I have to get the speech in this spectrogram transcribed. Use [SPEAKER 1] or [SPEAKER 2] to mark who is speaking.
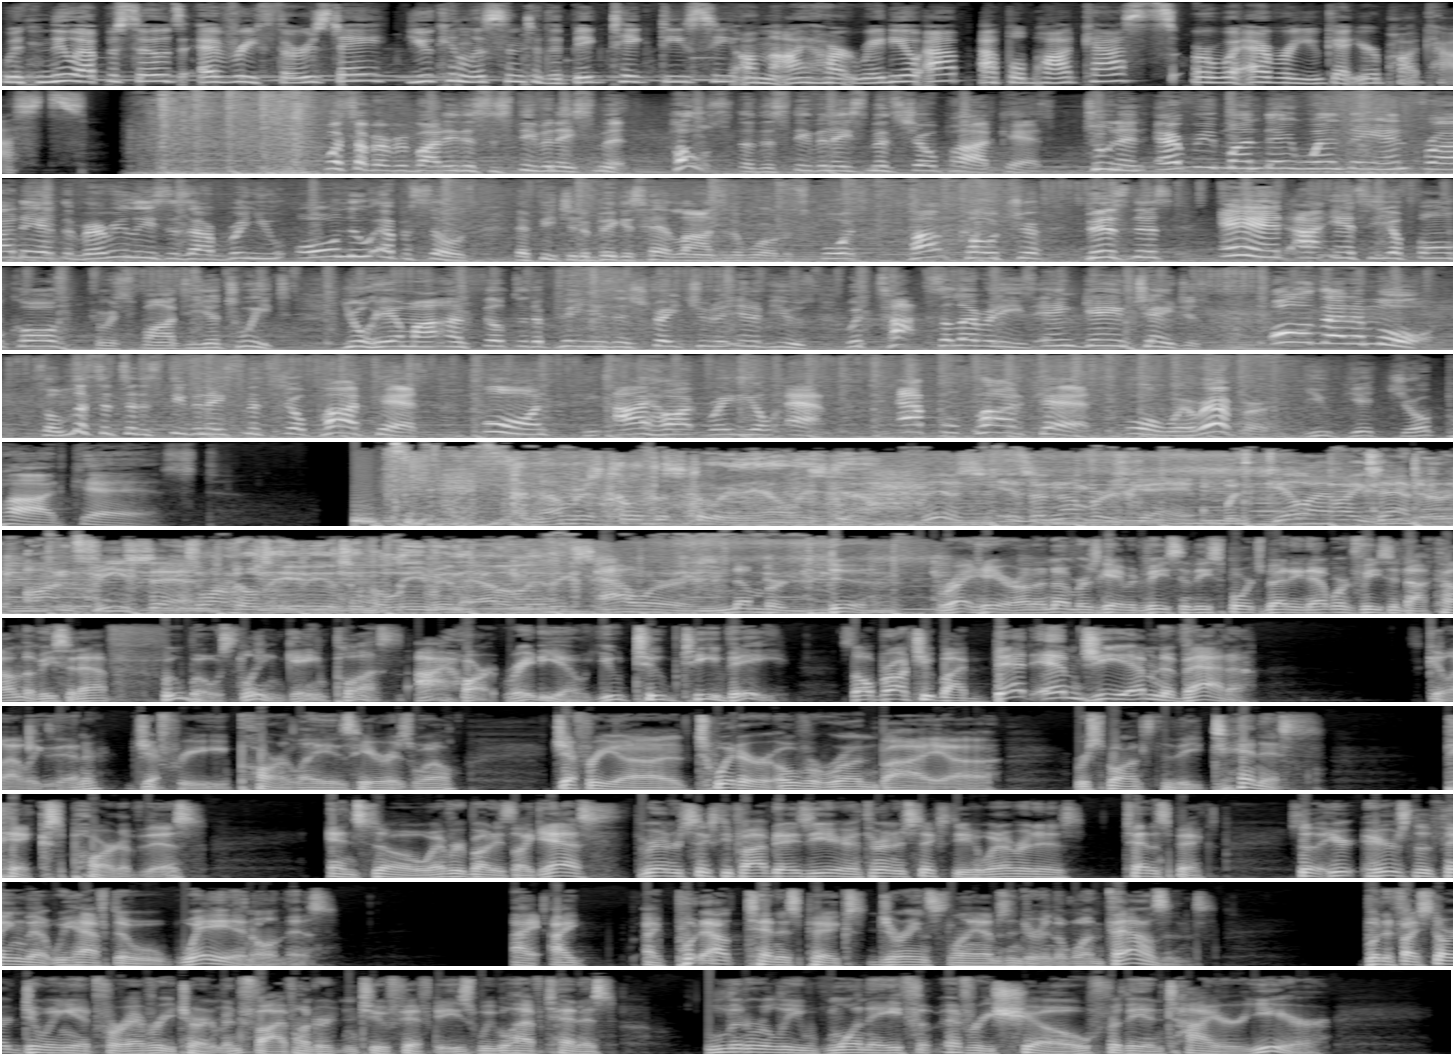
[SPEAKER 1] With new episodes every Thursday, you can listen to the Big Take DC on the iHeartRadio app, Apple Podcasts, or wherever you get your podcasts.
[SPEAKER 2] What's up, everybody? This is Stephen A. Smith, host of the Stephen A. Smith Show podcast. Tune in every Monday, Wednesday, and Friday at the very least as I bring you all new episodes that feature the biggest headlines in the world of sports, pop culture, business, and I answer your phone calls and respond to your tweets. You'll hear my unfiltered opinions and straight shooter interviews with top celebrities and game changers. All that and more. So listen to the Stephen A. Smith Show podcast on the iHeartRadio app, Apple Podcast, or wherever you get your podcast.
[SPEAKER 3] The numbers told the story. They always do.
[SPEAKER 4] This is a numbers game with Gill Alexander on VSIN.
[SPEAKER 5] It's one of those idiots who believe in analytics.
[SPEAKER 6] Hour number two, right here on a numbers game at VSIN, the Sports Betting Network, VSIN.com, the VSIN app, Fubo, Sling, Game Plus, iHeartRadio, YouTube TV. It's all brought to you by BetMGM Nevada. Gill Alexander. Jeffrey Parlay is here as well. Jeffrey, uh, Twitter overrun by uh, response to the tennis picks part of this. And so everybody's like, yes, 365 days a year, 360, whatever it is, tennis picks. So here, here's the thing that we have to weigh in on this. I, I, I put out tennis picks during slams and during the 1000s. But if I start doing it for every tournament, 500 and 250s, we will have tennis literally one eighth of every show for the entire year.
